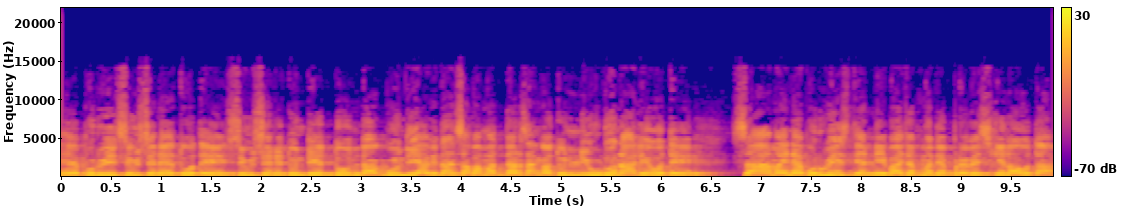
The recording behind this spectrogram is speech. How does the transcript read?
हे पूर्वी शिवसेनेत होते. शिवसेनेतून ते दोनदा गोंदिया विधानसभा मतदारसंघातून निवडून आले होते. सहा महिन्यापूर्वीच त्यांनी भाजपमध्ये प्रवेश केला होता.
